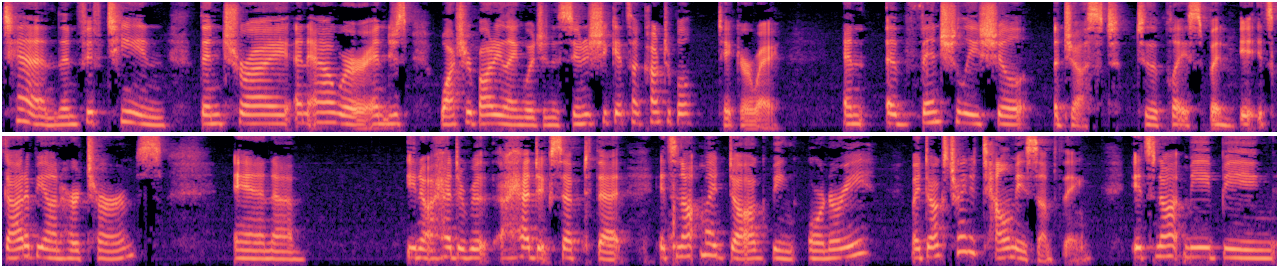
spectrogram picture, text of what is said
10, then 15, then try an hour and just watch her body language. And as soon as she gets uncomfortable, take her away. And eventually she'll adjust to the place, but mm. it, has got to be on her terms. And, um, you know, I had to, re- I had to accept that it's not my dog being ornery. My dog's trying to tell me something. It's not me being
